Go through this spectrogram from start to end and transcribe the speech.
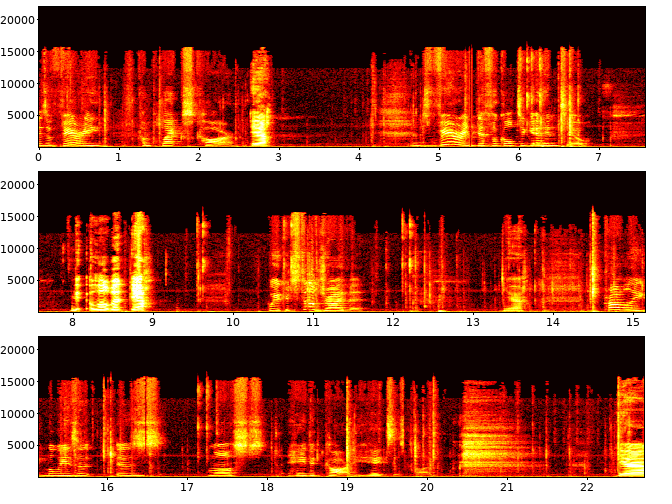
is a very complex car. Yeah. It's very difficult to get into, A little bit. Yeah. but you could still drive it. Yeah. Probably Louisa is most hated car. He hates this car. Yeah.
